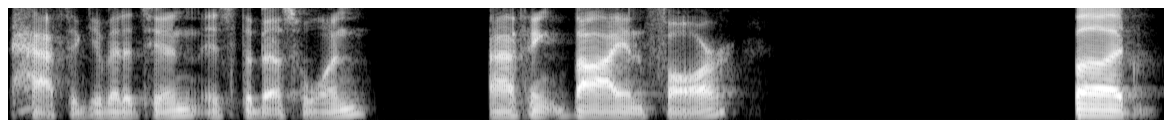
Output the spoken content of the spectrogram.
have to give it a 10. It's the best one, I think, by and far. But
